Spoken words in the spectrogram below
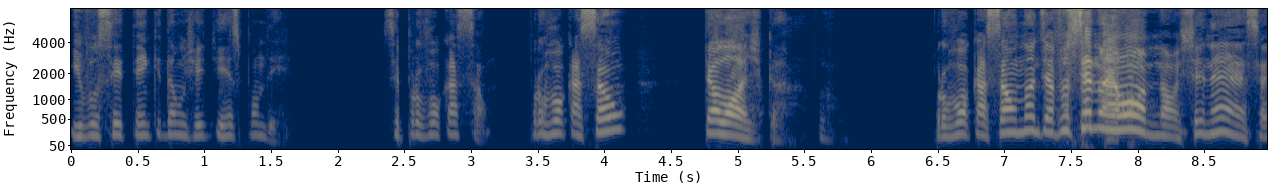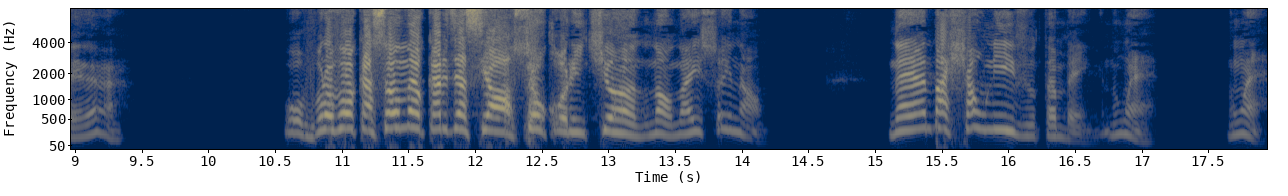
e você tem que dar um jeito de responder. Isso é provocação. Provocação teológica. Provocação não dizer você não é homem, não, isso não é, isso aí não é. Provocação não é o cara dizer assim, ó, seu corintiano. Não, não é isso aí não. Não é baixar o nível também. Não é. Não é.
